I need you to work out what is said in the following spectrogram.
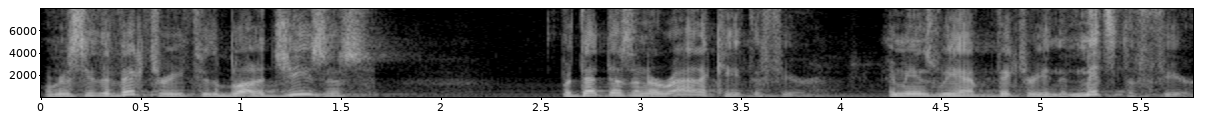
We're going to see the victory through the blood of Jesus, but that doesn't eradicate the fear. It means we have victory in the midst of fear.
